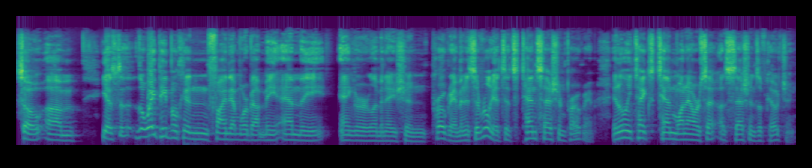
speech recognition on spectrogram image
so um, yes, yeah, so the way people can find out more about me and the anger elimination program, and it's a really it's it's a ten session program. It only takes 10 one hour se- uh, sessions of coaching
